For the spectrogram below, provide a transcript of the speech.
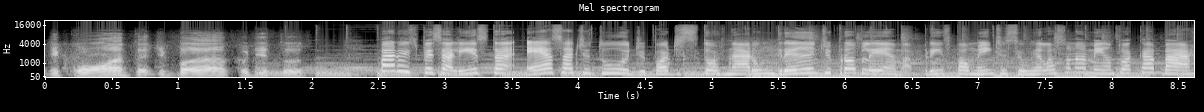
de conta, de banco, de tudo. Para o especialista, essa atitude pode se tornar um grande problema, principalmente se o relacionamento acabar.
